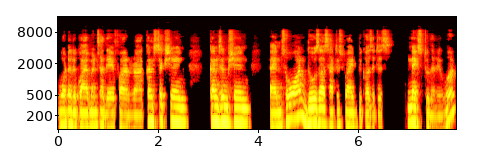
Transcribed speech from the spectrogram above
water requirements are there for uh, construction, consumption, and so on. Those are satisfied because it is next to the river.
